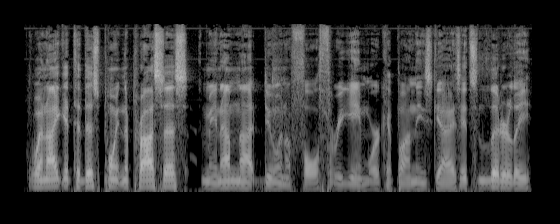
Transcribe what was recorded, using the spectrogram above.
when I get to this point in the process, I mean, I'm not doing a full three game workup on these guys. It's literally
